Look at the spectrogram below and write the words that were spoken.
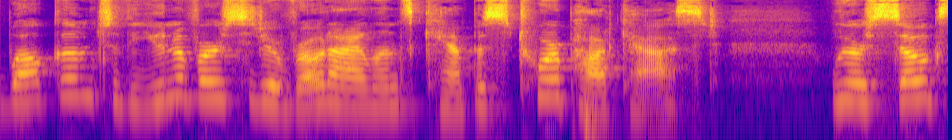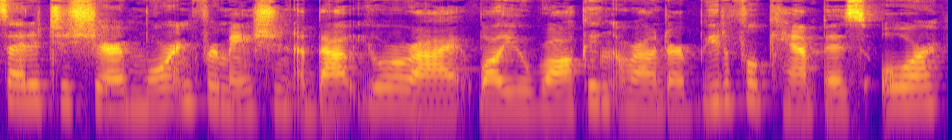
Welcome to the University of Rhode Island's Campus Tour Podcast. We are so excited to share more information about URI while you're walking around our beautiful campus or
